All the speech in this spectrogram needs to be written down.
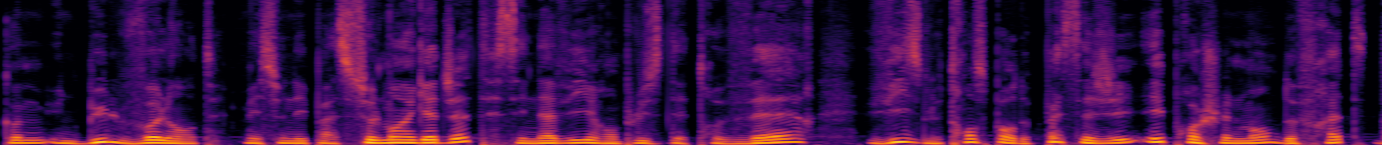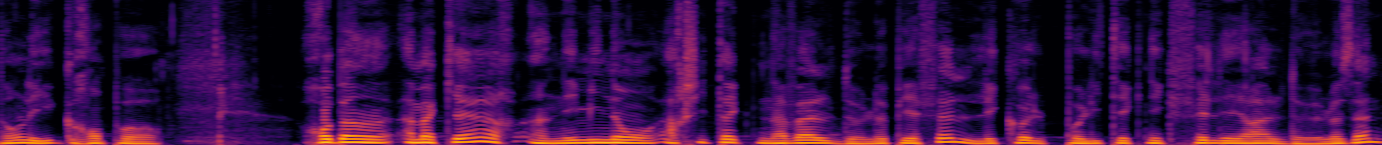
comme une bulle volante. Mais ce n'est pas seulement un gadget, ces navires, en plus d'être verts, visent le transport de passagers et prochainement de fret dans les grands ports. Robin Amaker, un éminent architecte naval de l'EPFL, l'école polytechnique fédérale de Lausanne,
